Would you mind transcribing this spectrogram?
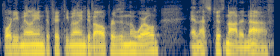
40 million to 50 million developers in the world, and that's just not enough.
